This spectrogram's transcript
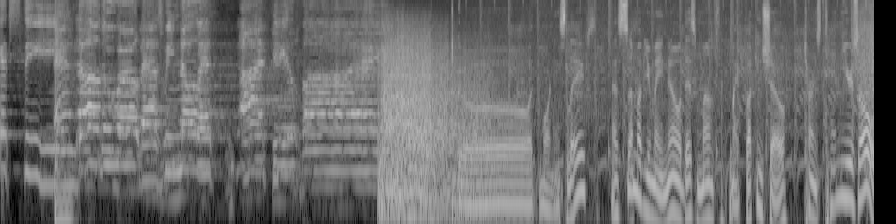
It's the end of the world as we know it. I feel fine. Good morning, slaves. As some of you may know, this month my fucking show turns 10 years old.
